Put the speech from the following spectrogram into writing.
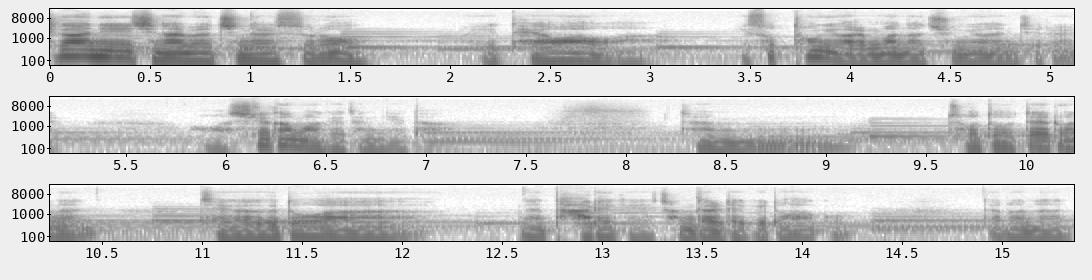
시간이 지나면 지날수록 이 대화와 이 소통이 얼마나 중요한지를 어, 실감하게 됩니다. 참 저도 때로는 제가 의도와는 다르게 전달되기도 하고 때로는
